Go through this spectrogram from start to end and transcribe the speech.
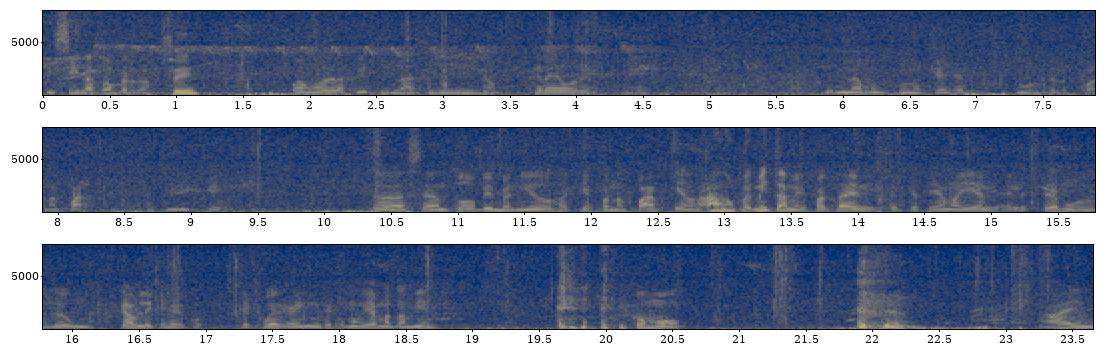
piscinas, ¿son verdad? ¿Sí? Vamos a ver las piscinas y yo creo de que terminamos con lo que es el tour de la Panapar. Así que sean todos bienvenidos aquí a Panapar. Y, ah, no, permítame, falta el, que se llama ahí, el, extremo, donde hay un cable que, se, que cuelga ahí, no sé cómo se llama también. es como... Ah, en,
